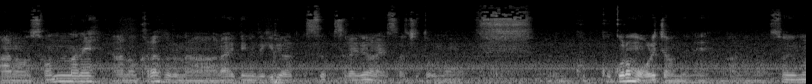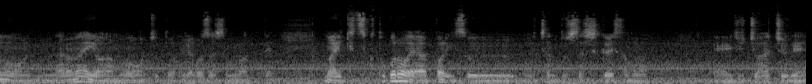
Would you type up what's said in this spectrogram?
あの、そんなね、あの、カラフルなライティングできるようされるようなやつはちょっともう、心も折れちゃうんでね、あの、そういうものにならないようなものをちょっと選ばさせてもらって、まあ、行き着くところはやっぱりそういう、ちゃんとしたしっかりしたもの、えー、受注発注で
